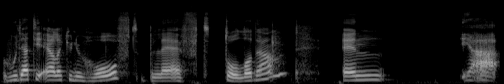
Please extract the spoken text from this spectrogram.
hoe dat die eigenlijk in je hoofd blijft tollen dan. En ja,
